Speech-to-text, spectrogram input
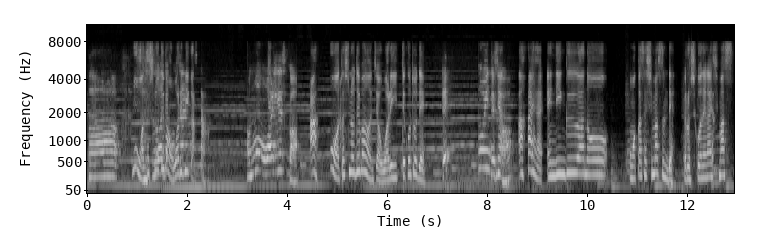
あもうあ。私の出番終わりでいいかなら。あ、もう終わりですか？あもう私の出番はじゃあ終わりってことでもういいんですじか。あはいはいエンディングあのお任せしますんでよろしくお願いします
